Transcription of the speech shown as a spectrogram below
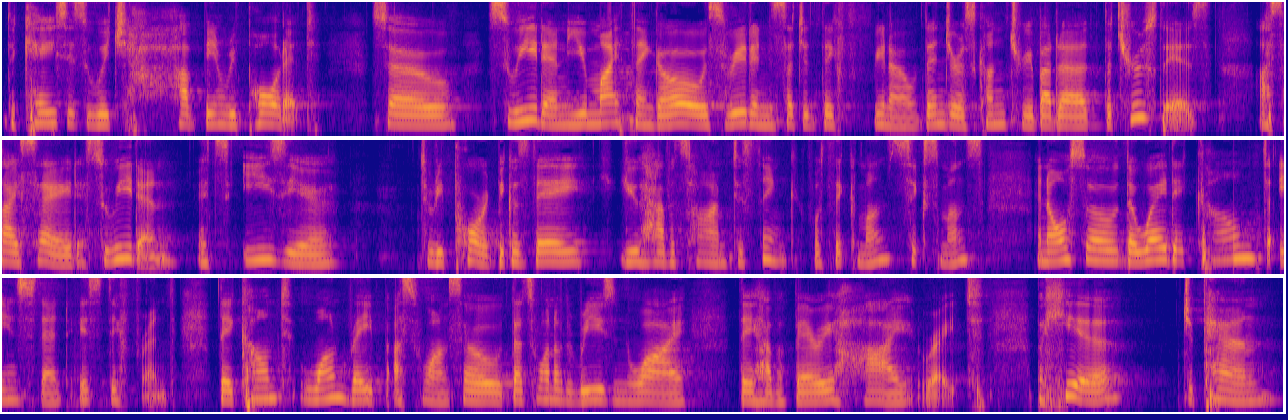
the cases which have been reported. So Sweden, you might think, oh, Sweden is such a you know dangerous country, but uh, the truth is, as I said, Sweden, it's easier to report because they you have a time to think for six months, six months, and also the way they count the incident is different. They count one rape as one, so that's one of the reasons why they have a very high rate. But here, Japan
